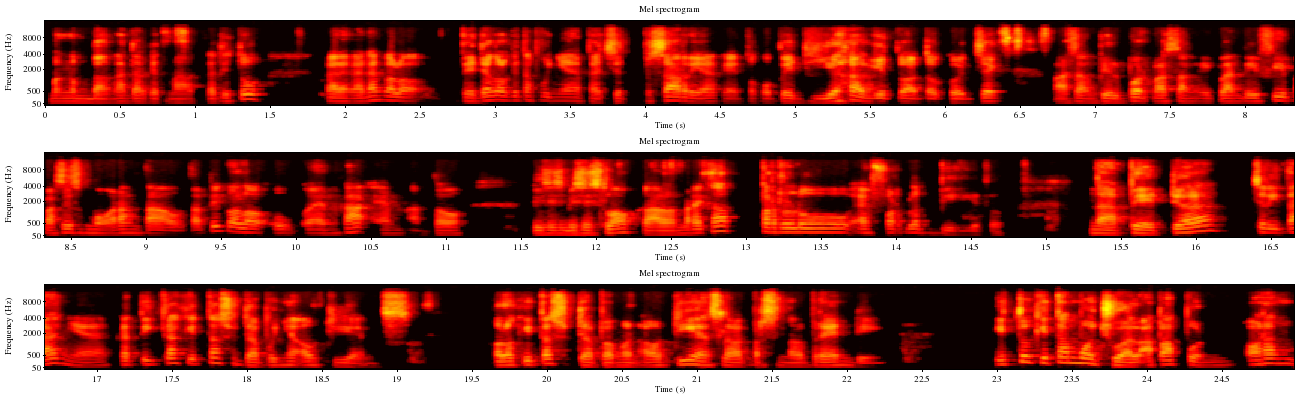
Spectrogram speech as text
mengembangkan target market itu kadang-kadang kalau beda kalau kita punya budget besar ya kayak Tokopedia gitu atau Gojek pasang billboard pasang iklan TV pasti semua orang tahu tapi kalau UMKM atau bisnis-bisnis lokal, mereka perlu effort lebih gitu. Nah, beda ceritanya ketika kita sudah punya audiens. Kalau kita sudah bangun audiens lewat personal branding, itu kita mau jual apa pun, orang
